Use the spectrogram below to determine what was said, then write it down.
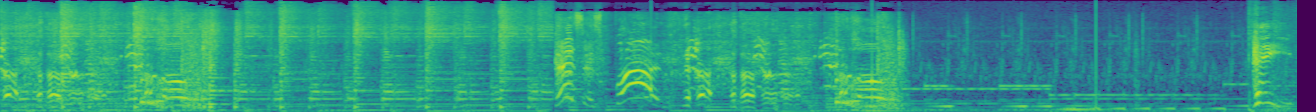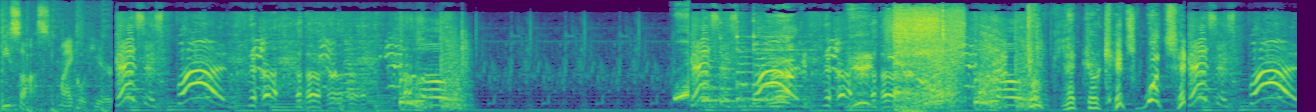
Hello. This is fun! Hello. Hey, Vsauce, Michael here. This is fun! Hello. This is fun! Hello. Don't let your kids watch it! This is fun!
